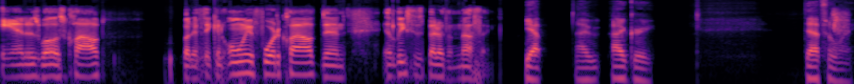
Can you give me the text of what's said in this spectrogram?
and as well as cloud. But if they can only afford a cloud, then at least it's better than nothing. Yep, I I agree. Definitely.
